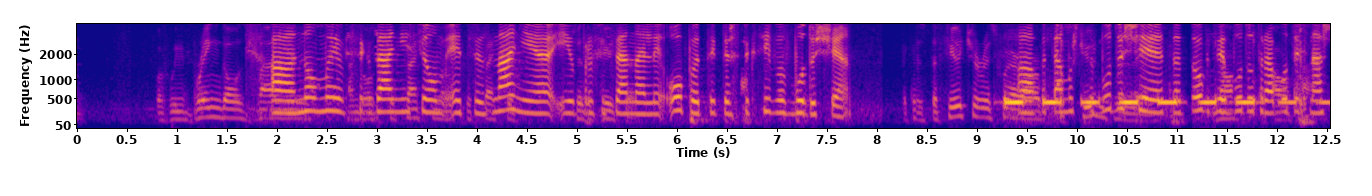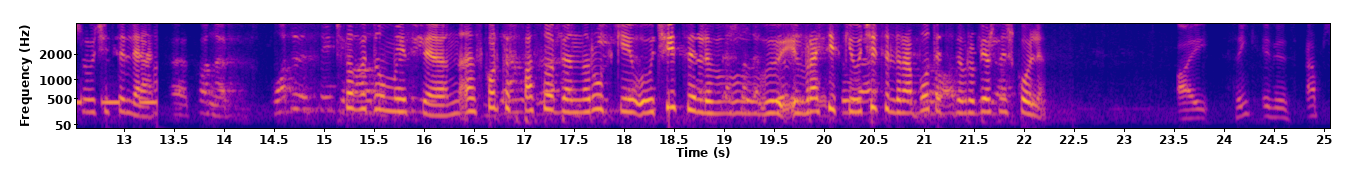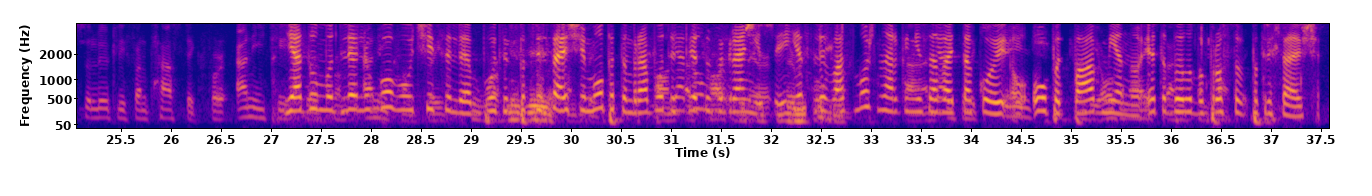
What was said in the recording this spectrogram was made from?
А, но мы всегда несем эти знания и профессиональный опыт и перспективы в будущее. А, потому что будущее — это то, где будут работать наши учителя. Что вы думаете, насколько способен русский учитель, российский учитель работать в зарубежной школе? Я думаю, для любого учителя будет потрясающим опытом работать где-то за границей. И если возможно организовать такой опыт по обмену, это было бы просто потрясающе.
